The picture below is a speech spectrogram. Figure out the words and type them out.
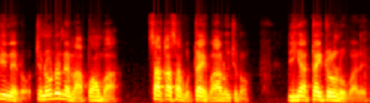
ပြစ်နဲ့တော့ကျွန်တော်တို့နဲ့လာပေါင်းပါစကားစကိုတိုက်ပါလို့ကျွန်တော်ဒီကတိုက်တွန်းလိုပါတယ်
